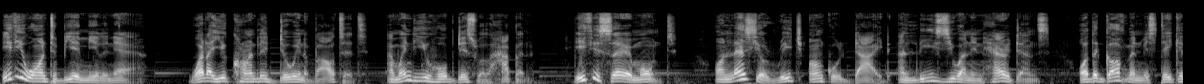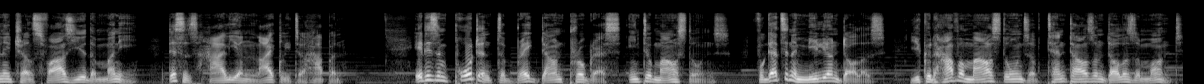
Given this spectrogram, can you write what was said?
If you want to be a millionaire, What are you currently doing about it and when do you hope this will happen? If you say a month, unless your rich uncle died and leaves you an inheritance or the government mistakenly transfers you the money, this is highly unlikely to happen. It is important to break down progress into milestones. For getting a million dollars, you could have a milestones of $10,000 a month.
